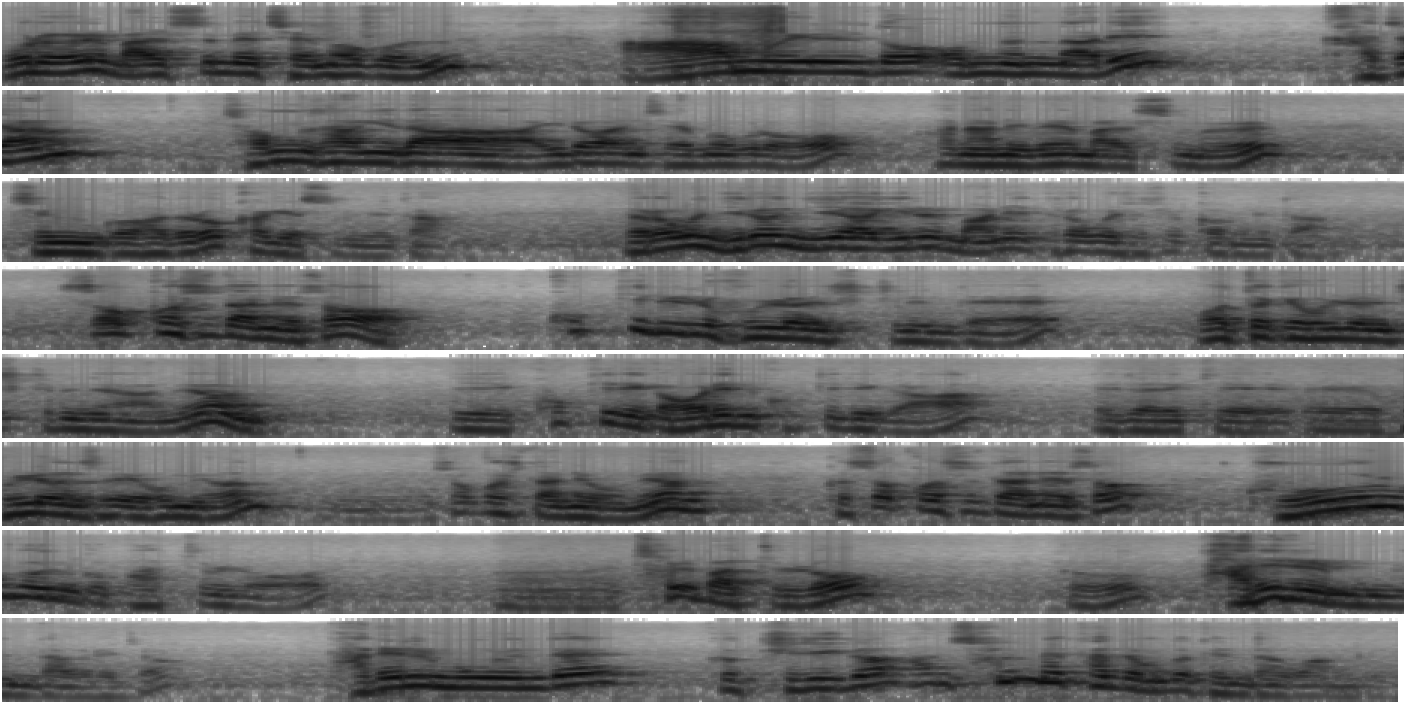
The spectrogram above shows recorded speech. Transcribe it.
오늘 말씀의 제목은 아무 일도 없는 날이 가장 정상이다. 이러한 제목으로 하나님의 말씀을 증거하도록 하겠습니다. 여러분 이런 이야기를 많이 들어보셨을 겁니다. 서커스단에서 코끼리를 훈련시키는데 어떻게 훈련시키느냐 하면 이 코끼리가 어린 코끼리가 이제 이렇게 에, 훈련소에 오면 음, 서커스단에 오면 그 서커스단에서 굵은 그 밧줄로 어, 철밧줄로 그 다리를 묶는다 그러죠. 다리를 묶는데 그 길이가 한 3m 정도 된다고 합니다.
